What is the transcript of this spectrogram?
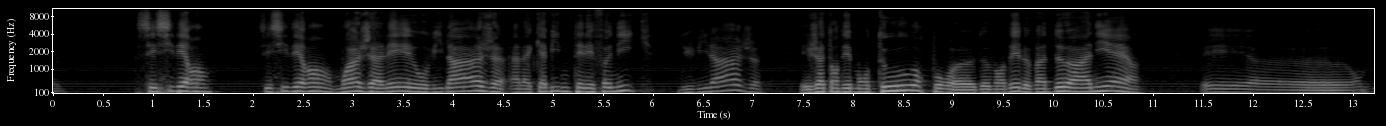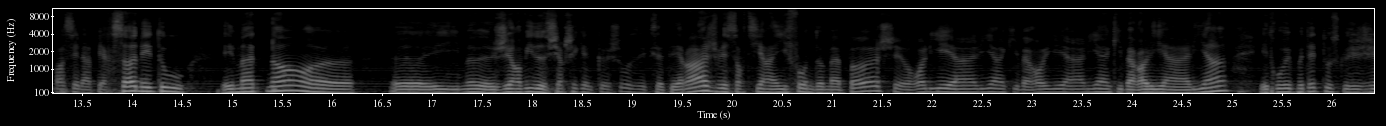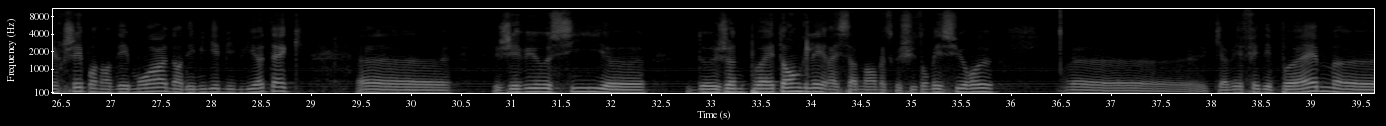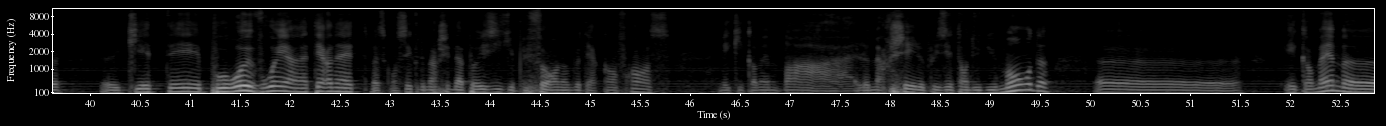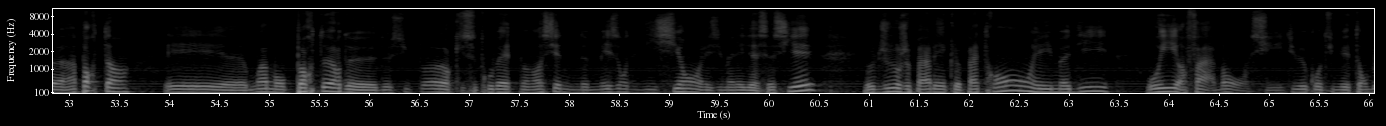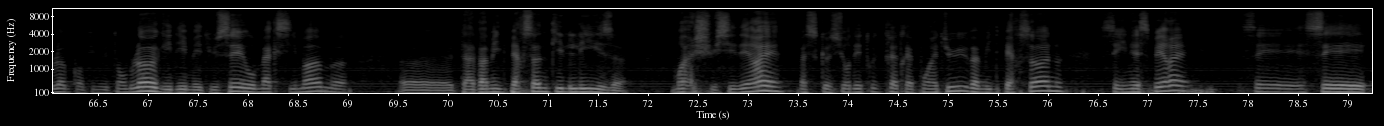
c'est sidérant. C'est sidérant. Moi, j'allais au village, à la cabine téléphonique du village, et j'attendais mon tour pour euh, demander le 22 à Agnières. Et euh, on me passait la personne et tout. Et maintenant, euh, j'ai envie de chercher quelque chose, etc. Je vais sortir un iPhone de ma poche, relier à un lien qui va relier à un lien qui va relier à un lien, et trouver peut-être tout ce que j'ai cherché pendant des mois dans des milliers de bibliothèques. j'ai vu aussi de jeunes poètes anglais récemment, parce que je suis tombé sur eux, euh, qui avaient fait des poèmes euh, euh, qui étaient pour eux voués à Internet, parce qu'on sait que le marché de la poésie, qui est plus fort en Angleterre qu'en France, mais qui est quand même pas le marché le plus étendu du monde, est quand même important. Et moi, mon porteur de, support, qui se trouvait être mon ancienne maison d'édition, Les Humanités Associés, l'autre jour, je parlais avec le patron et il me dit oui, enfin, bon, si tu veux continuer ton blog, continue ton blog. Il dit, mais tu sais, au maximum, euh, tu as 20 000 personnes qui le lisent. Moi, je suis sidéré, parce que sur des trucs très très pointus, 20 000 personnes, c'est inespéré. C'est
